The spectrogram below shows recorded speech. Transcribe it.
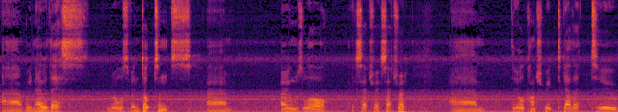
Uh, we know this, rules of inductance, um, Ohm's law, etc., etc. Um, they all contribute together to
